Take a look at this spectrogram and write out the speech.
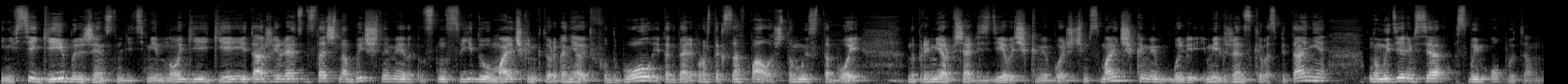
И не все геи были женственными детьми. Многие геи также являются достаточно обычными с, виду мальчиками, которые гоняют футбол и так далее. Просто так совпало, что мы с тобой, например, общались с девочками больше, чем с мальчиками, были, имели женское воспитание, но мы делимся своим опытом,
